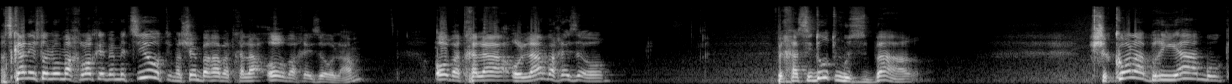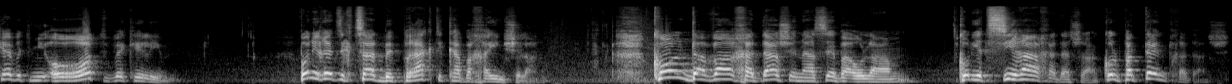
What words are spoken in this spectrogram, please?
אז כאן יש לנו מחלוקת במציאות, אם השם ברא בהתחלה אור ואחרי זה עולם, או בהתחלה עולם ואחרי זה אור. בחסידות מוסבר שכל הבריאה מורכבת מאורות וכלים. בואו נראה את זה קצת בפרקטיקה בחיים שלנו. כל דבר חדש שנעשה בעולם, כל יצירה חדשה, כל פטנט חדש,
